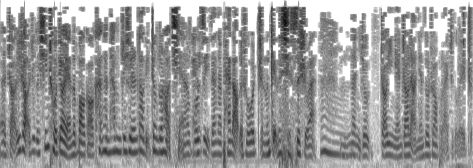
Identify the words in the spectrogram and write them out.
呃，找一找这个薪酬调研的报告，看看他们这些人到底挣多少钱，而不是自己在那拍脑袋说，我只能给得起四十万。嗯，那你就招一年、招两年都招不来这个位置。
